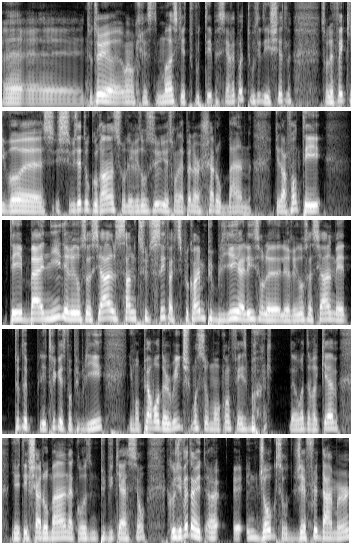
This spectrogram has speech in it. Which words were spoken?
Euh, Euh, euh, Twitter, euh, ouais, Chris Musk a tweeté, parce qu'il arrête pas de tweeter des shit là, sur le fait qu'il va. euh, si si vous êtes au courant sur les réseaux sociaux, il y a ce qu'on appelle un shadow ban. Qui dans le fond, t'es es banni des réseaux sociaux sans que tu le sais. Fait que tu peux quand même publier, aller sur le, le réseau social, mais tous le- les trucs que tu vas publier, ils vont plus avoir de reach. Moi, sur mon compte Facebook de What the Fuck Kev, il a été shadow ban à cause d'une publication. Quand j'ai fait un- un- une joke sur Jeffrey Dahmer,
